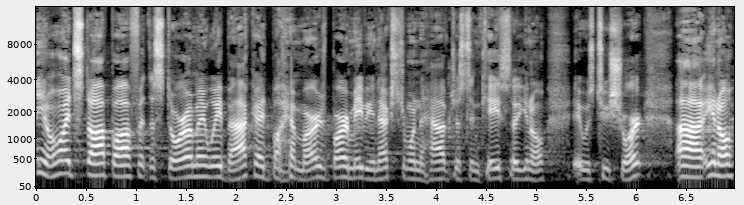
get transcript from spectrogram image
you know, I'd stop off at the store on my way back. I'd buy a Mars bar, maybe an extra one to have just in case, you know, it was too short. Uh, you know,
